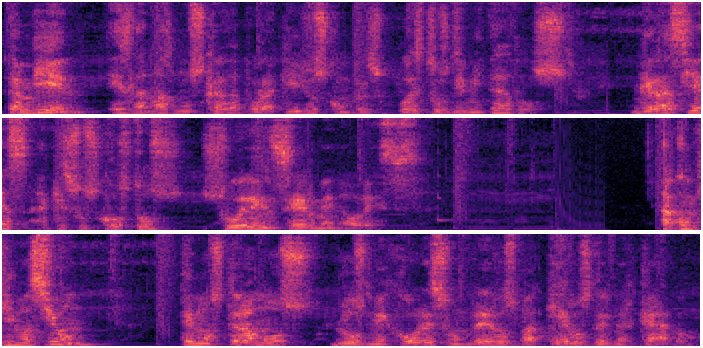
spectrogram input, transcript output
También es la más buscada por aquellos con presupuestos limitados, gracias a que sus costos suelen ser menores. A continuación, te mostramos los mejores sombreros vaqueros del mercado.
